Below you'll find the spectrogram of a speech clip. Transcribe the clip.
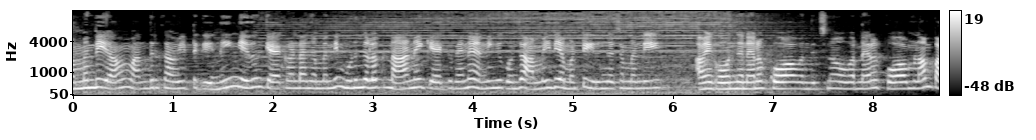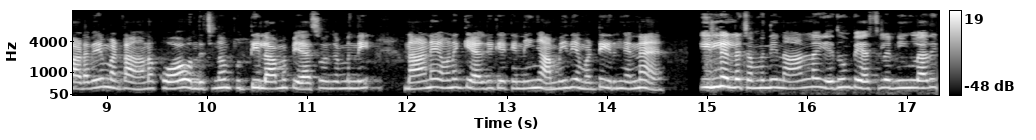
சம்மந்தி அவன் வந்திருக்கான் வீட்டுக்கு. நீங்கள் எதுவும் கேட்க வேண்டாம் சம்மந்தி. முடிஞ்ச அளவுக்கு நானே கேட்குறேன்னு நீங்கள் கொஞ்சம் அமைதியாக மட்டும் இருங்க சம்மந்தி. அவன் கொஞ்ச நேரம் கோவம் வந்துச்சுன்னா ஒவ்வொரு நேரம் கோவம்லாம் படவே மாட்டான். ஆனால் கோவம் வந்துச்சுன்னா புத்தி இல்லாமல் பேசுவேன் சம்மந்தி. நானே அவனை கேள்வி கேட்க நீங்கள் அமைதியாக மட்டும் இருங்க என்ன? இல்லை இல்லை சம்மந்தி நான்லாம் எதுவும் பேசலை. நீங்களாவது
